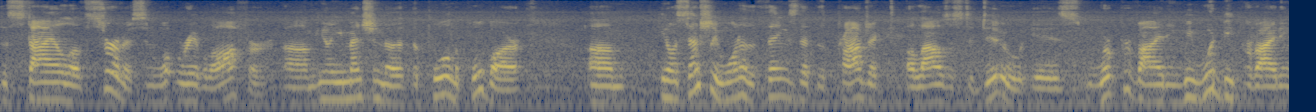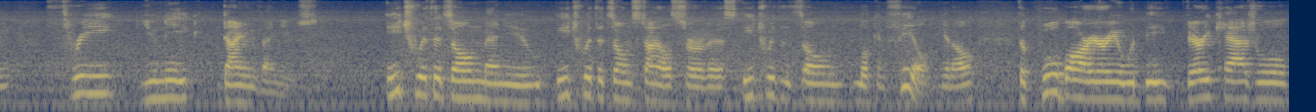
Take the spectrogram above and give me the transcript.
the style of service and what we're able to offer. Um, you know, you mentioned the, the pool and the pool bar. Um, you know, essentially one of the things that the project allows us to do is we're providing, we would be providing three unique dining venues, each with its own menu, each with its own style of service, each with its own look and feel. You know, the pool bar area would be very casual,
